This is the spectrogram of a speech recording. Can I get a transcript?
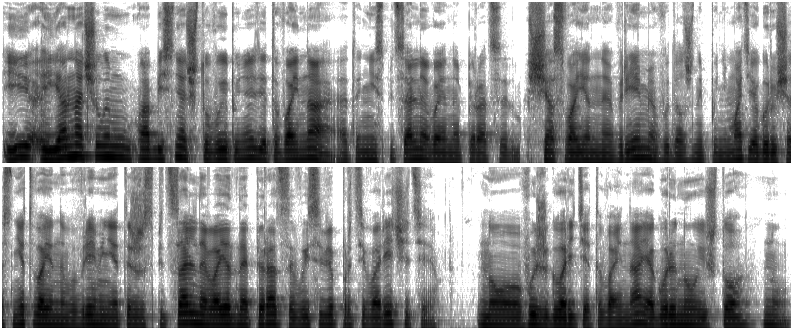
И, и я начал им объяснять, что вы понимаете, это война, это не специальная военная операция. Сейчас военное время, вы должны понимать. Я говорю, сейчас нет военного времени, это же специальная военная операция, вы себе противоречите. Но вы же говорите, это война. Я говорю, ну и что? Ну,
